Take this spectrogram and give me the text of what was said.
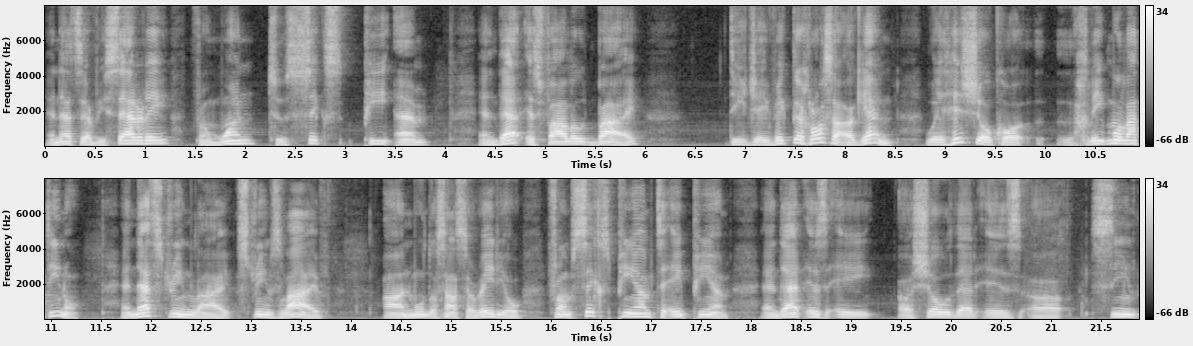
And that's every Saturday from 1 to 6 p.m. And that is followed by DJ Victor Rosa again with his show called Ritmo Latino. And that stream live, streams live on Mundo Salsa Radio from 6 p.m. to 8 p.m. And that is a, a show that is uh, seen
